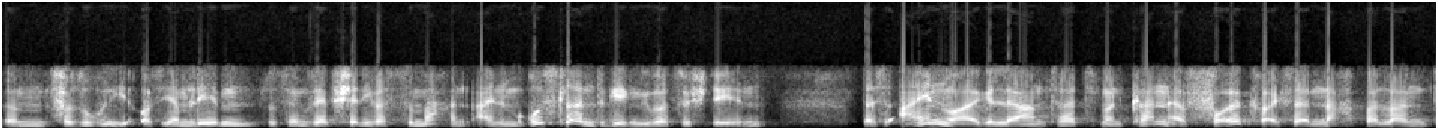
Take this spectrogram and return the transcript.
ähm, versuchen, aus ihrem Leben sozusagen selbstständig was zu machen? Einem Russland gegenüberzustehen, das einmal gelernt hat, man kann erfolgreich sein Nachbarland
